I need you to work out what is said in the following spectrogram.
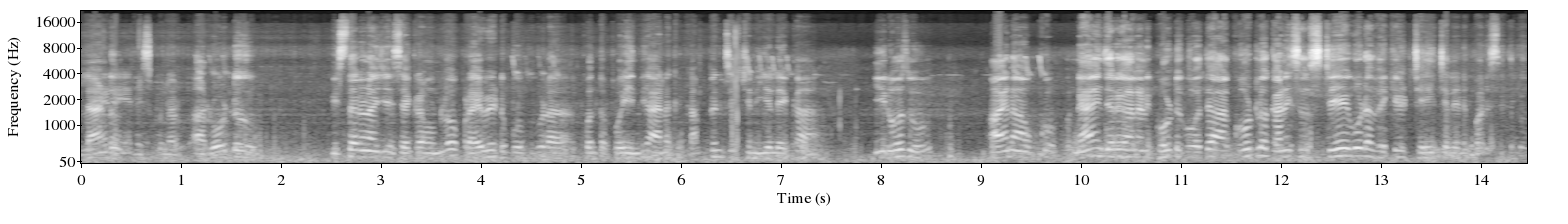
ల్యాండ్ తీసుకున్నారు. ఆ రోడ్డు విస్తరణ చేసే క్రమంలో ప్రైవేటు భూమి కూడా కొంత పోయింది. ఆయనకు కంపెన్సేషన్ ఇవ్వలేక ఈరోజు ఆయన న్యాయం జరగాలని కోర్టుకు పోతే ఆ కోర్టులో కనీసం స్టే కూడా వెకేట్ చేయించలేని పరిస్థితులు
